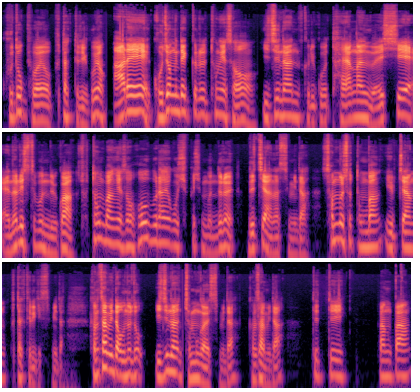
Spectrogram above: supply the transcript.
구독, 좋아요 부탁드리고요. 아래에 고정 댓글을 통해서 이진한 그리고 다양한 외시의 애널리스트 분들과 소통방에서 호흡을 하고 싶으신 분들은 늦지 않았습니다. 선물 소통방 입장 부탁드리겠습니다. 감사합니다. 오늘도 이진환 전문가였습니다. 감사합니다. 띠띠 빵빵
